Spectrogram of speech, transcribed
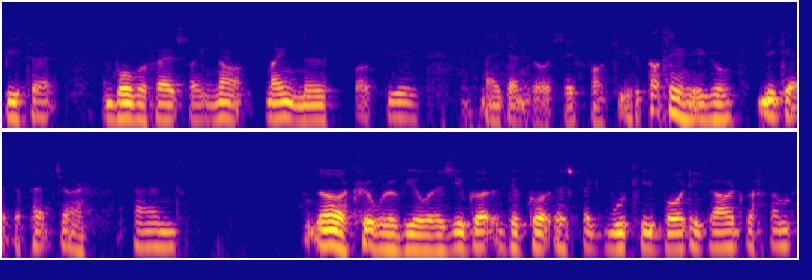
Beat it, and Boba Fett's like, no, it's mine now. Fuck you. And I didn't really say fuck you, but there you go. You get the picture. And the other cool reveal is you've got they've got this big Wookiee bodyguard with them.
